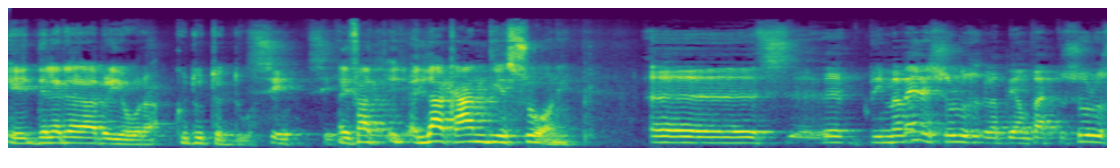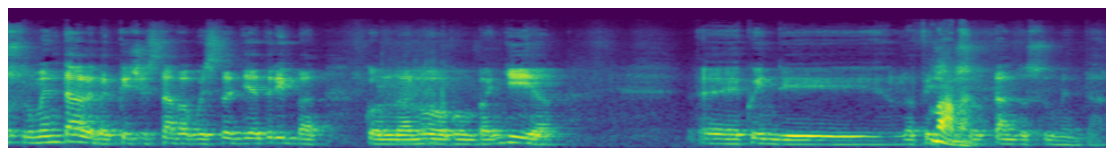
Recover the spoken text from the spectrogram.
E della Priora, con tutte e due. Sì, sì. Hai fatto, là canti e suoni. Eh, eh, primavera solo- l'abbiamo fatto solo strumentale perché ci stava questa diatriba con la nuova compagnia e quindi la feci Vabbè. soltanto strumentale.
